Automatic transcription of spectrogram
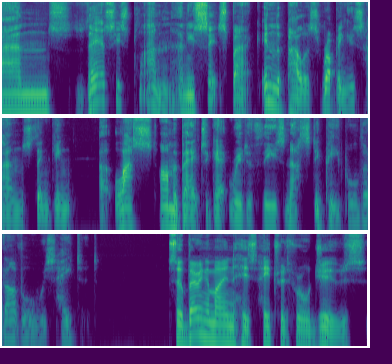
And there's his plan. And he sits back in the palace, rubbing his hands, thinking, at last, I'm about to get rid of these nasty people that I've always hated. So, bearing in mind his hatred for all Jews,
